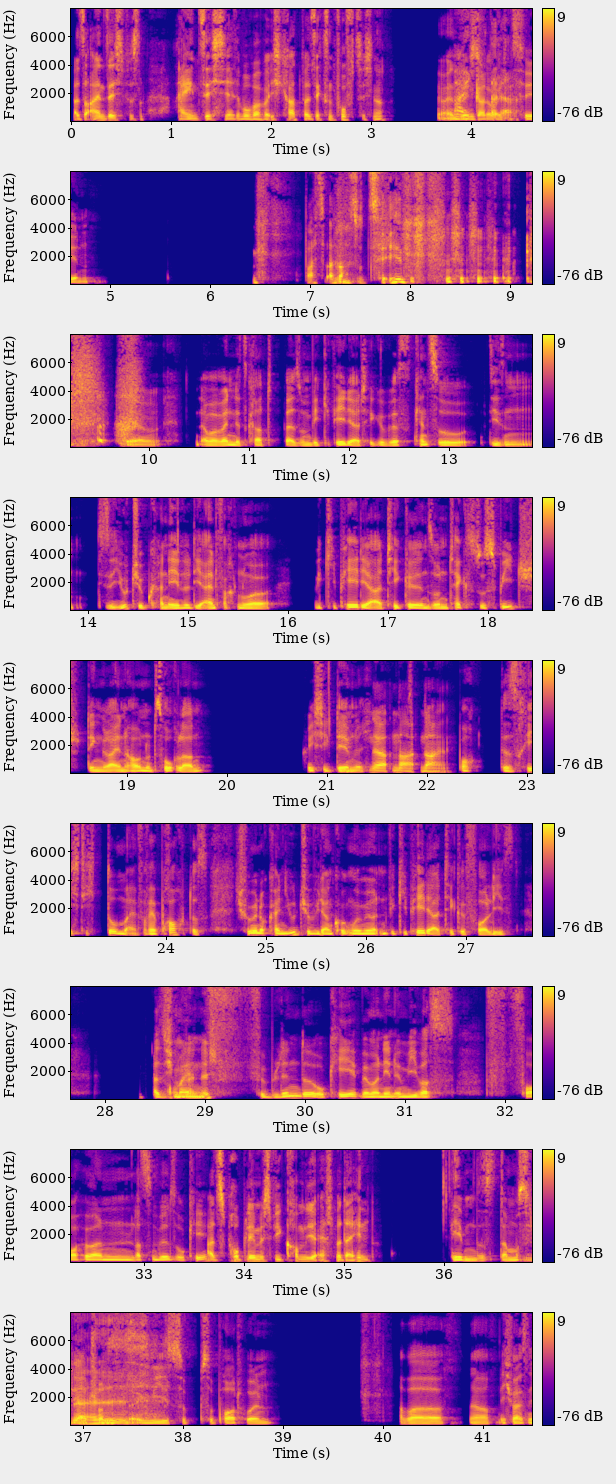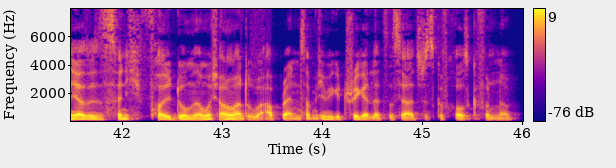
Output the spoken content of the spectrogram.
Also 61 bis 61, wo war ich gerade bei 56, ne? Ja, 61 Gott, Alter. 10. Was, war warst du 10? ja, aber wenn du jetzt gerade bei so einem Wikipedia-Artikel bist, kennst du diesen, diese YouTube-Kanäle, die einfach nur Wikipedia-Artikel in so ein Text-to-Speech-Ding reinhauen und es hochladen. Richtig dämlich. Ja, nein, nein. Das ist richtig dumm einfach. Wer braucht das? Ich will mir noch kein YouTube-Video angucken, wo mir einen Wikipedia-Artikel vorliest. Also ich meine, für Blinde okay, wenn man denen irgendwie was vorhören lassen will, ist okay. Also das Problem ist, wie kommen die erstmal dahin? Eben, das, da musst du dir halt schon irgendwie Support holen. Aber ja, ich weiß nicht, also das finde ich voll dumm. Da muss ich auch mal drüber abrennen. Das hat mich irgendwie getriggert letztes Jahr, als ich das rausgefunden habe.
